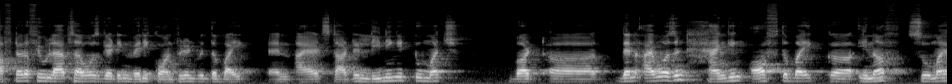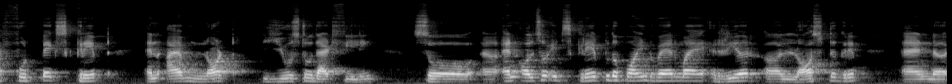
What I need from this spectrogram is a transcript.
after a few laps i was getting very confident with the bike and i had started leaning it too much. But uh, then i wasn't hanging off the bike uh, enough. So my foot peg scraped and i am not used to that feeling. So uh, and also it scraped to the point where my rear uh, lost the grip and uh,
